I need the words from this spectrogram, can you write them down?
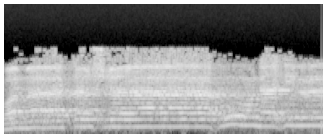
وما تشاءون إلا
